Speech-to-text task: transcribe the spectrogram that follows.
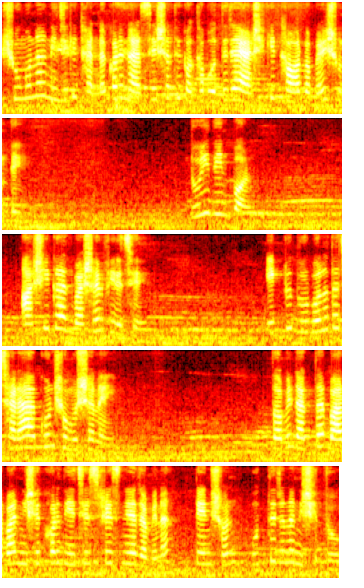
সুমনা নিজেকে ঠান্ডা করে নার্সের সাথে কথা বলতে যায় আশিকের খাওয়ার ব্যাপারে শুনতে। দুই দিন পর, আশিক আজ বাসায় ফিরেছে। একটু দুর্বলতা ছাড়া আর কোন সমস্যা নেই। তবে ডাক্তার বারবার নিষেধ করে দিয়েছে, স্ট্রেস নেওয়া যাবে না, টেনশন, উত্তেজনা নিষিদ্ধ।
